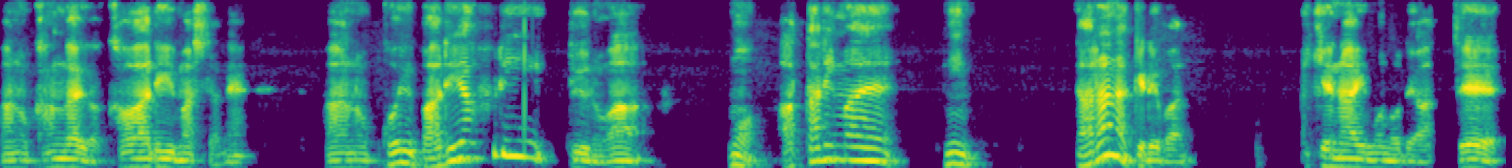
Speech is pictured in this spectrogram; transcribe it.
あの、考えが変わりましたね。あの、こういうバリアフリーっていうのは、もう当たり前にならなければいけないものであって、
